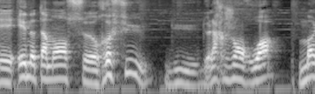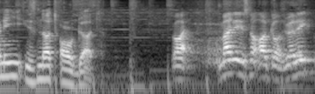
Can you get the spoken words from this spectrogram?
Et, notamment ce refus de l'argent roi, Money is not our God. Right, money is not our god. Ready?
